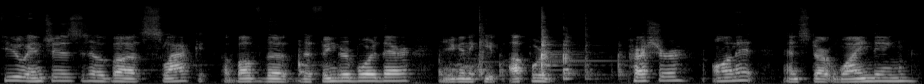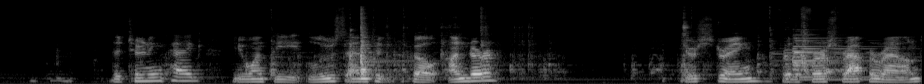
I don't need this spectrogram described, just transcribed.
few inches of uh, slack above the, the fingerboard there, and you're going to keep upward pressure on it and start winding the tuning peg you want the loose end to go under your string for the first wrap around.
